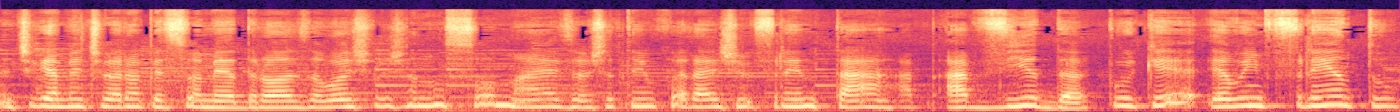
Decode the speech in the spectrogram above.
antigamente eu era uma pessoa medrosa, hoje eu já não sou mais, eu tenho coragem de enfrentar a, vida, porque eu enfrento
